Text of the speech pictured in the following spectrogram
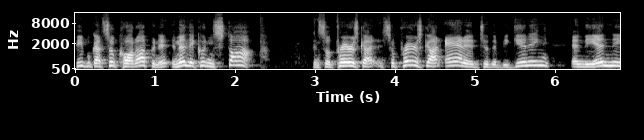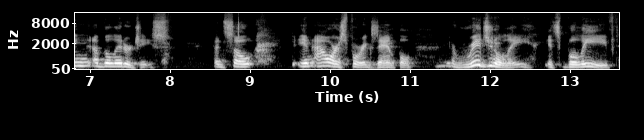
people got so caught up in it, and then they couldn't stop. And so prayers got so prayers got added to the beginning and the ending of the liturgies. And so in ours, for example, originally it's believed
